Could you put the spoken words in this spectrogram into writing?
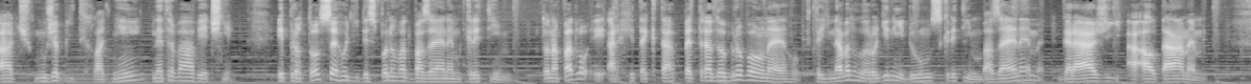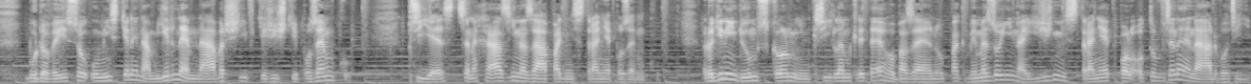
ač může být chladněji, netrvá věčně. I proto se hodí disponovat bazénem krytým. To napadlo i architekta Petra Dobrovolného, který navrhl rodinný dům s krytým bazénem, garáží a altánem. Budovy jsou umístěny na mírném návrší v těžišti pozemku. Příjezd se nachází na západní straně pozemku. Rodinný dům s kolmým křídlem krytého bazénu pak vymezují na jižní straně polotevřené nádvoří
